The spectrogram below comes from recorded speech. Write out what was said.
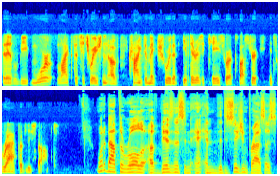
that it'll be more like the situation of trying to make sure that if there is a case or a cluster, it's rapidly stopped. What about the role of business and, and the decision process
